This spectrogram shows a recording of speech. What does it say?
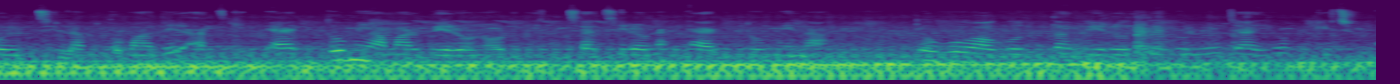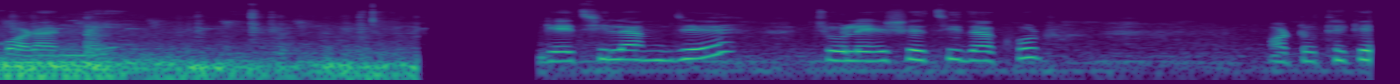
বলছিলাম তোমাদের, আজকে একদমই আমার বেরোনোর ইচ্ছা ছিল না, একদমই না। তবু অগত্যা বেরোতে হলো, যাই হোক, কিছু করার নেই। গেছিলাম যে চলে এসেছি, দেখো, অটো থেকে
